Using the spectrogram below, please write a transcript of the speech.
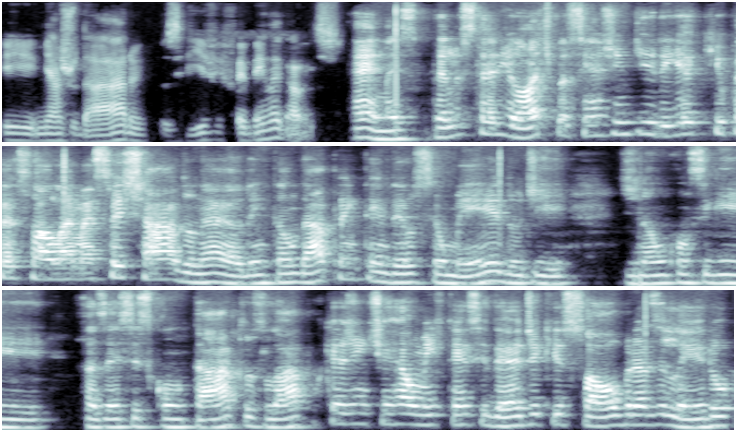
e me ajudaram, inclusive, foi bem legal isso. É, mas pelo estereótipo, assim, a gente diria que o pessoal lá é mais fechado, né? Então dá para entender o seu medo de, de não conseguir fazer esses contatos lá, porque a gente realmente tem essa ideia de que só o brasileiro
